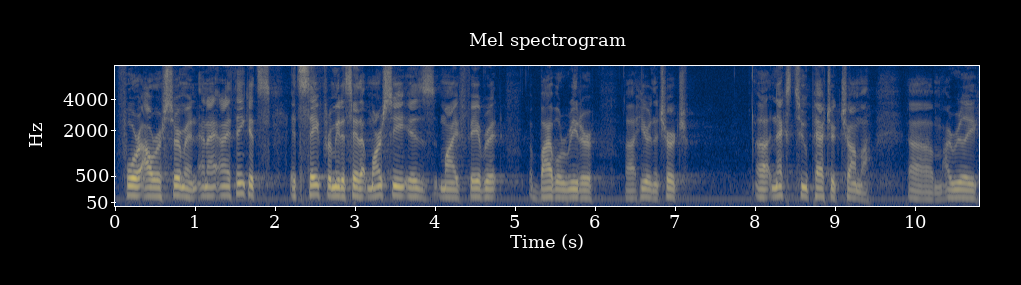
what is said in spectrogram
for our sermon. And I, and I think it's, it's safe for me to say that Marcy is my favorite Bible reader uh, here in the church, uh, next to Patrick Chama. Um, I really,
